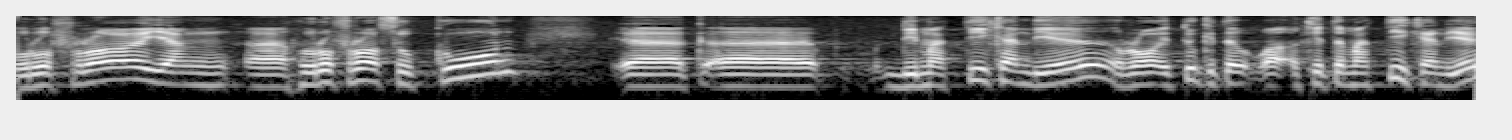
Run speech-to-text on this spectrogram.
huruf ra yang uh, huruf ra sukun uh, uh, dimatikan dia ra itu kita kita matikan dia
